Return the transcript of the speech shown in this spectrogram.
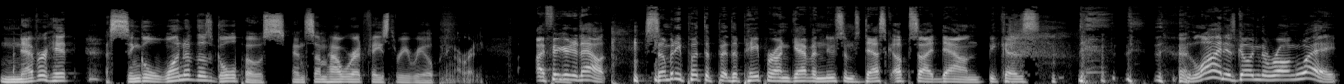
never hit a single one of those goalposts, and somehow we're at phase three reopening already. I figured it out. Somebody put the the paper on Gavin Newsom's desk upside down because the line is going the wrong way,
